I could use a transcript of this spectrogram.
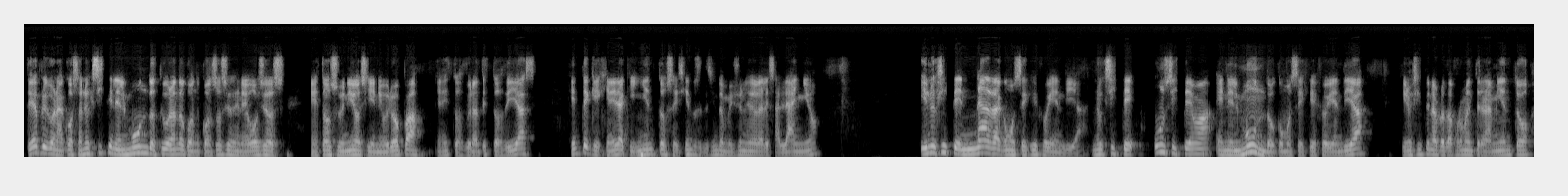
te voy a explicar una cosa, no existe en el mundo, estuve hablando con, con socios de negocios en Estados Unidos y en Europa en estos, durante estos días, gente que genera 500, 600, 700 millones de dólares al año, y no existe nada como jefe hoy en día. No existe un sistema en el mundo como jefe hoy en día, y no existe una plataforma de entrenamiento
